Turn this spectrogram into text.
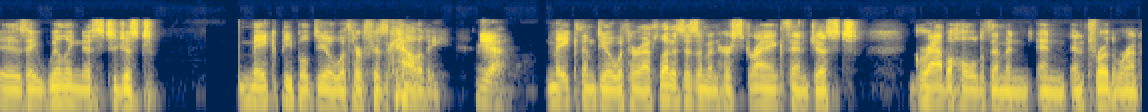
is a willingness to just make people deal with her physicality, Yeah. make them deal with her athleticism and her strength, and just grab a hold of them and and and throw them around.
